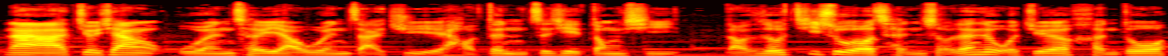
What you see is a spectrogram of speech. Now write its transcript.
那就像无人车也好，无人载具也好，等等这些东西，老实说技术都成熟，但是我觉得很多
